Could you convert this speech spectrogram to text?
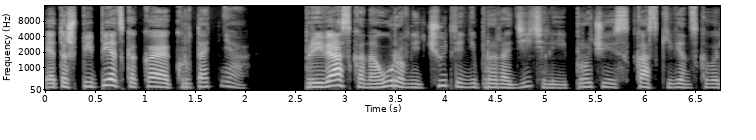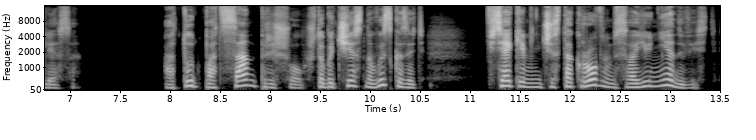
Это ж пипец какая крутотня. Привязка на уровне чуть ли не прародителей и прочие сказки венского леса. А тут пацан пришел, чтобы честно высказать всяким нечистокровным свою ненависть,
